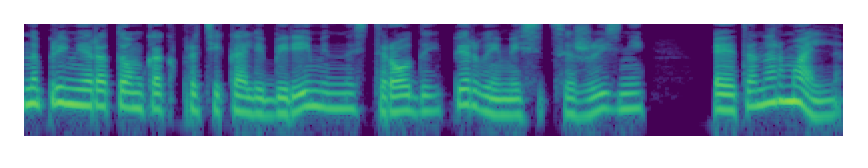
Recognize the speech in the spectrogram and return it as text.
Например, о том, как протекали беременность, роды, первые месяцы жизни. Это нормально.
